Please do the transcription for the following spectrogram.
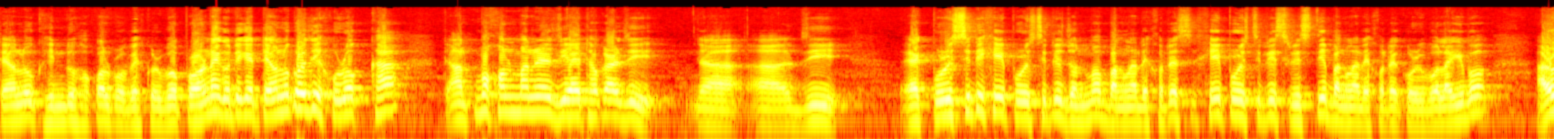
তেওঁলোক হিন্দুসকল প্ৰৱেশ কৰিব পৰা নাই। গতিকে তেওঁলোকৰ যি সুৰক্ষা আত্মসন্মানেৰে জীয়াই থকাৰ যি যি এক পৰিস্থিতি সেই পৰিস্থিতিৰ জন্ম বাংলাদেশতে সেই পৰিস্থিতিৰ সৃষ্টি বাংলাদেশতে কৰিব লাগিব। আৰু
